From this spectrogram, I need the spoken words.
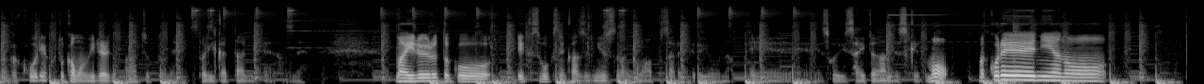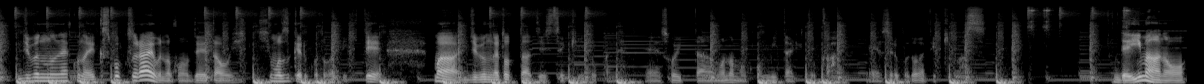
なんか攻略とかも見れるのかなちょっとね、取り方みたいなのね。まあいろいろとこう、Xbox に関するニュースなんかもアップされてるような、えー、そういうサイトなんですけども、まあこれにあの、自分のね、この Xbox Live のこのデータを紐付けることができて、まあ自分が取った実績とかね、えー、そういったものもこう見たりとか、えー、することができます。で、今あの、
